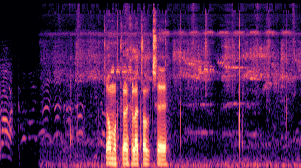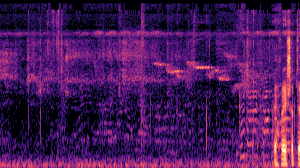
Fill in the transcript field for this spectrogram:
ডট চমৎকার খেলা চলছে। রেফারির সাথে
